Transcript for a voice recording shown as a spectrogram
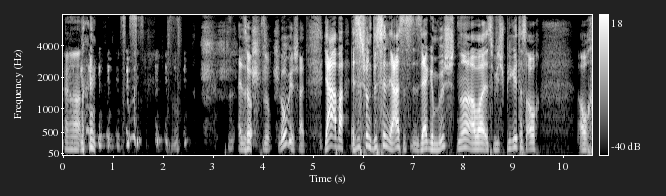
Ja. also so logisch halt. Ja, aber es ist schon ein bisschen, ja, es ist sehr gemischt, ne? Aber es wie spiegelt das auch auch,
